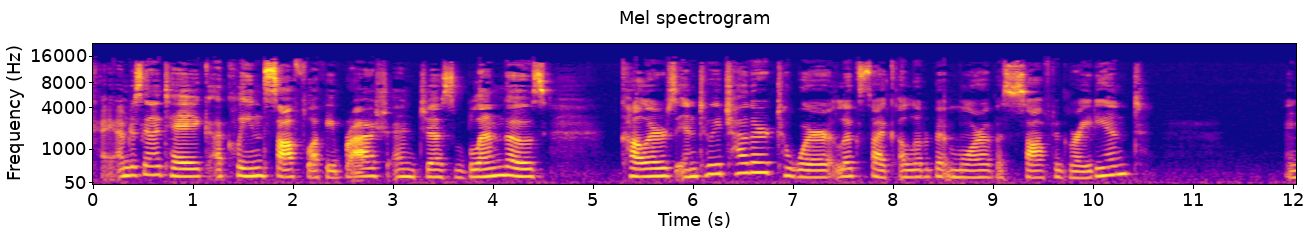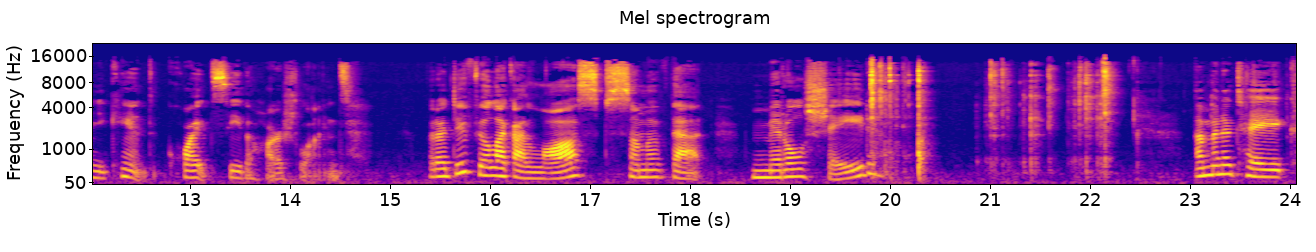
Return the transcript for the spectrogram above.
okay, I'm just gonna take a clean, soft, fluffy brush and just blend those colors into each other to where it looks like a little bit more of a soft gradient and you can't quite see the harsh lines. But I do feel like I lost some of that middle shade. I'm gonna take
